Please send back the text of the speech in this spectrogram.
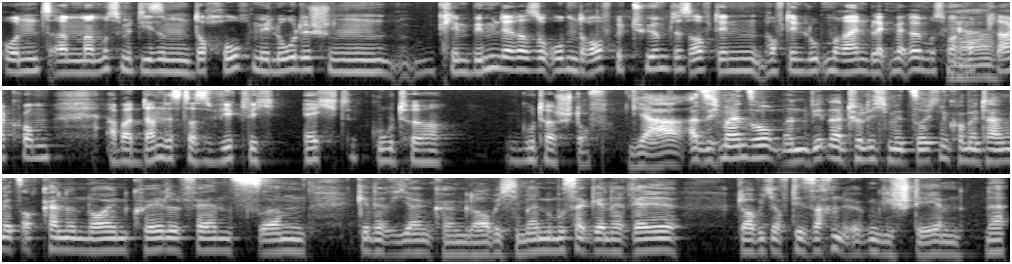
Und ähm, man muss mit diesem doch hochmelodischen Klimbim, der da so oben drauf getürmt ist auf den, auf den lupenreinen Black Metal, muss man ja. auch klarkommen. Aber dann ist das wirklich echt guter guter Stoff. Ja, also ich meine so, man wird natürlich mit solchen Kommentaren jetzt auch keine neuen Cradle-Fans ähm, generieren können, glaube ich. Ich meine, du musst ja generell glaube ich, auf die Sachen irgendwie stehen. Ne?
